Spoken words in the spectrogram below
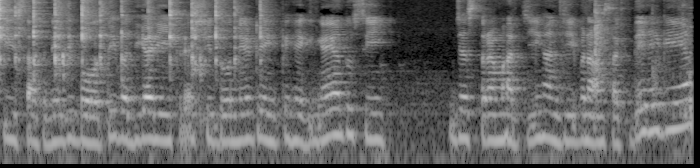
ਪੀ ਸਕਦੇ ਜੀ। ਬਹੁਤ ਹੀ ਵਧੀਆ ਰੀਫਰੈਸ਼ ਦੋਨੇ ਡਰਿੰਕ ਹੈਗੀਆਂ ਆ, ਤੁਸੀਂ ਜਿਸ ਤਰ੍ਹਾਂ ਮਰਜ਼ੀ ਹਾਂਜੀ ਬਣਾ ਸਕਦੇ ਹੈਗੇ ਆ।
